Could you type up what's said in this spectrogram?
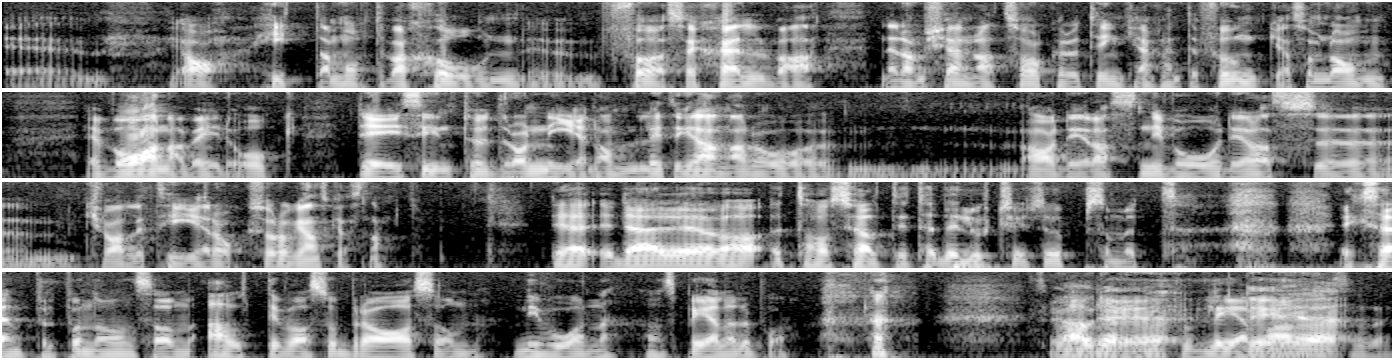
Eh, ja, hitta motivation för sig själva när de känner att saker och ting kanske inte funkar som de är vana vid. Och det i sin tur drar ner dem lite grann då. Ja, deras nivå och deras eh, kvaliteter också då ganska snabbt. Det, där eh, tas ju alltid Teddy Lucic upp som ett exempel på någon som alltid var så bra som nivån han spelade på. som ja, aldrig hade problem det, med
